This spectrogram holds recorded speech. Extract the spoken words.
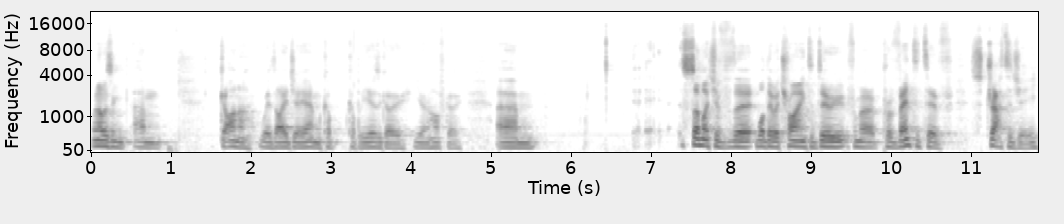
When I was in um, Ghana with IJM a couple, of years ago, year and a half ago, um, so much of the what they were trying to do from a preventative strategy,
